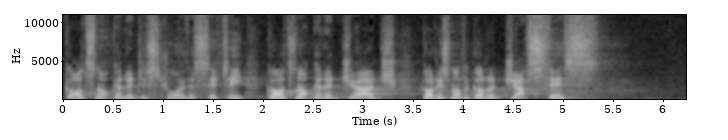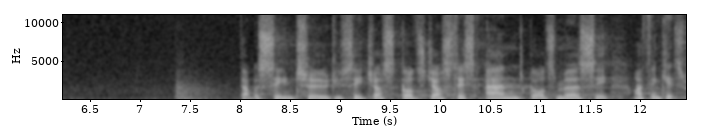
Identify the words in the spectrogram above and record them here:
God's not going to destroy the city. God's not going to judge. God is not a God of justice. That was scene two. Do you see just God's justice and God's mercy? I think it's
